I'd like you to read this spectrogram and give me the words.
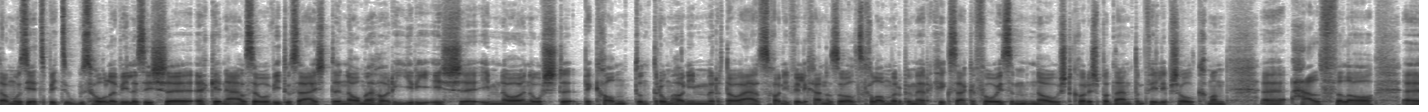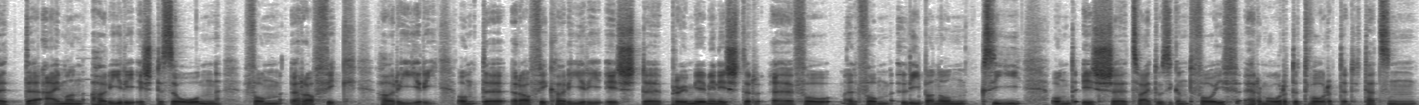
Da muss ich jetzt ein bisschen ausholen, weil es ist äh, genau so, wie du sagst, der Name Hariri ist äh, im Nahen Osten bekannt und darum habe ich mir da das kann ich vielleicht auch noch so als Klammerbemerkung sagen, von unserem Nahost-Korrespondenten Philipp Scholkmann äh, helfen lassen. Äh, der Ayman Hariri ist der Sohn vom Rafik Hariri und der Rafik Hariri ist der Premierminister äh, von, äh, vom Libanon gewesen und ist 2005 ermordet worden. Da hat es einen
